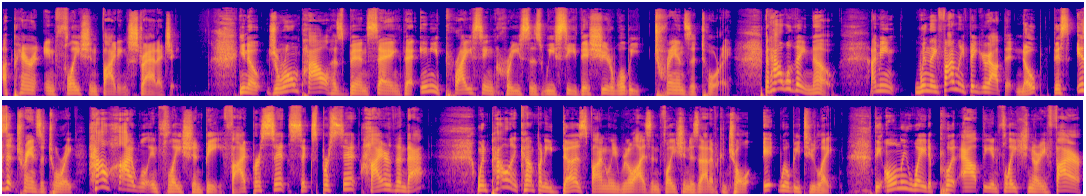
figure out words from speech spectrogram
apparent inflation fighting strategy. You know, Jerome Powell has been saying that any price increases we see this year will be transitory. But how will they know? I mean, when they finally figure out that nope, this isn't transitory, how high will inflation be? 5%, 6%, higher than that? When Powell and Company does finally realize inflation is out of control, it will be too late. The only way to put out the inflationary fire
